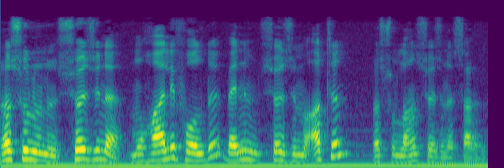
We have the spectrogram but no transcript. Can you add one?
Resulünün sözüne muhalif oldu, benim sözümü atın, Resulullah'ın sözüne sarılın.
